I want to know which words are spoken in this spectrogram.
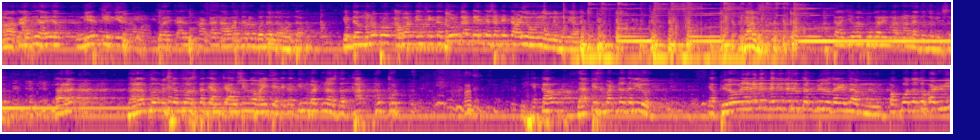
हा काहीतरी ते नेरके नेरके. सॉरी काय माका नावा जरा बदल होता. एकदा मनपूर्वक आभार त्यांचे एकदा जोरदार त्यांच्यासाठी टाळी होऊन जाऊ बघूया आता अजिबात पुकारी मारणार नाही तुझं मिक्सर कारण घरातलं मिक्सर जो असतात ते आमच्या औशिंग माहिती आहे त्याला तीन बटणं असतात. खाट फुट फुट. एका जातीस बटणं तरी होत. त्या फिरवणाऱ्या का कधीतरी कन्फ्युज होता. एकदा पकवत होतो वाढवी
